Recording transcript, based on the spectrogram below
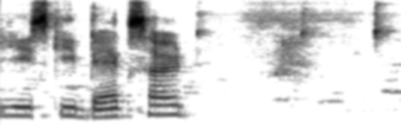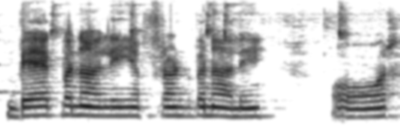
ये इसकी बैक साइड। बैक बना लें या फ्रंट बना लें और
